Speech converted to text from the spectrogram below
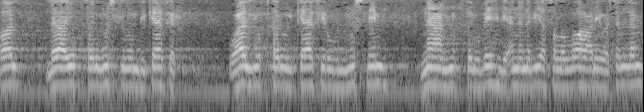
قال لا يقتل مسلم بكافر. وهل يقتل الكافر بالمسلم؟ نعم يقتل به لأن النبي صلى الله عليه وسلم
